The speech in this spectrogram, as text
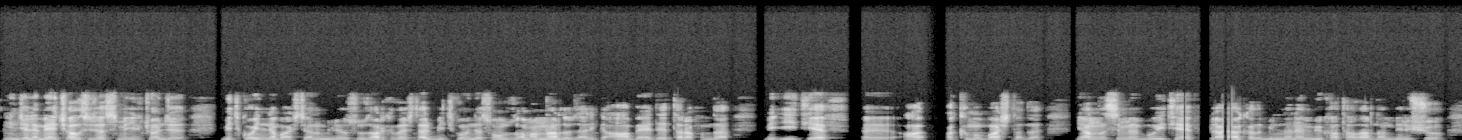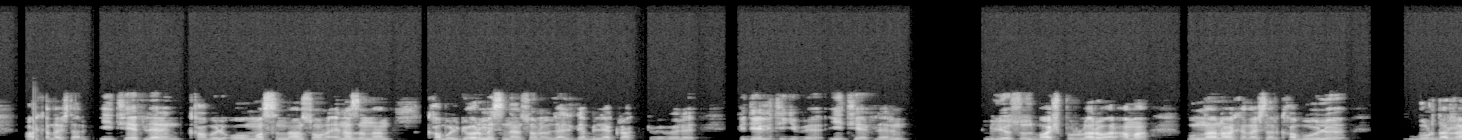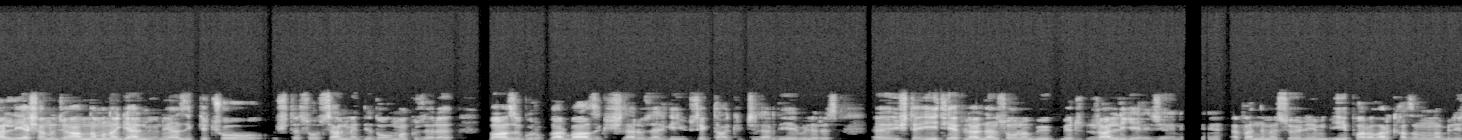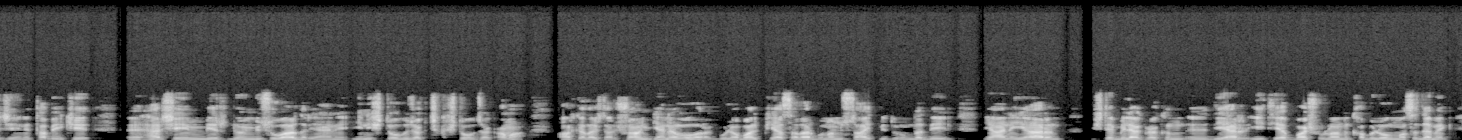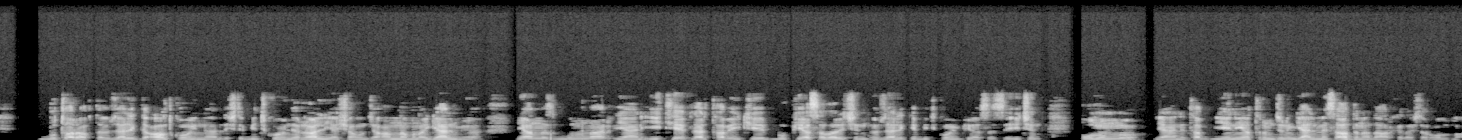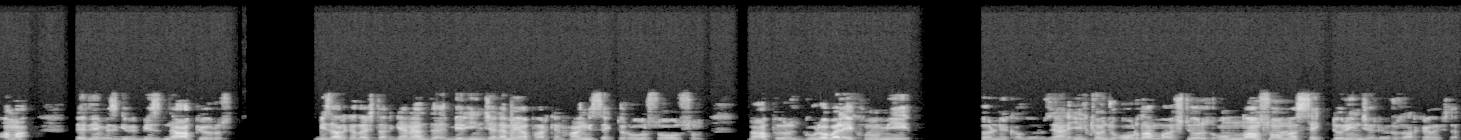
incelemeye çalışacağız. Şimdi ilk önce Bitcoin ile başlayalım. Biliyorsunuz arkadaşlar Bitcoin'de son zamanlarda özellikle ABD tarafında bir ETF e, akımı başladı. Yalnız şimdi bu ETF ile alakalı bilinen en büyük hatalardan biri şu. Arkadaşlar ETF'lerin kabul olmasından sonra en azından kabul görmesinden sonra özellikle BlackRock gibi böyle Fidelity gibi ETF'lerin biliyorsunuz başvuruları var ama bunların arkadaşlar kabulü burada rally yaşanacağı anlamına gelmiyor. Ne yazık ki çoğu işte sosyal medyada olmak üzere bazı gruplar, bazı kişiler özellikle yüksek takipçiler diyebiliriz. E, işte ETF'lerden sonra büyük bir rally geleceğini, efendime söyleyeyim iyi paralar kazanılabileceğini. Tabii ki e, her şeyin bir döngüsü vardır. Yani iniş de olacak, çıkış da olacak ama arkadaşlar şu an genel olarak global piyasalar buna müsait bir durumda değil. Yani yarın işte BlackRock'ın e, diğer ETF başvurularının kabul olması demek bu tarafta özellikle altcoin'lerde işte Bitcoin'de rally yaşanacağı anlamına gelmiyor. Yalnız bunlar yani ETF'ler tabii ki bu piyasalar için özellikle Bitcoin piyasası için olumlu. Yani tabii yeni yatırımcının gelmesi adına da arkadaşlar olumlu ama dediğimiz gibi biz ne yapıyoruz? Biz arkadaşlar genelde bir inceleme yaparken hangi sektör olursa olsun ne yapıyoruz? Global ekonomiyi örnek alıyoruz. Yani ilk önce oradan başlıyoruz. Ondan sonra sektörü inceliyoruz arkadaşlar.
